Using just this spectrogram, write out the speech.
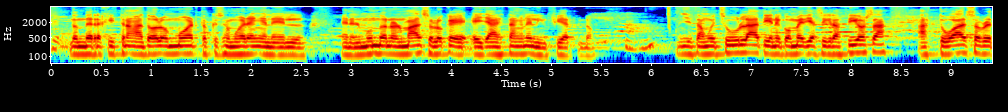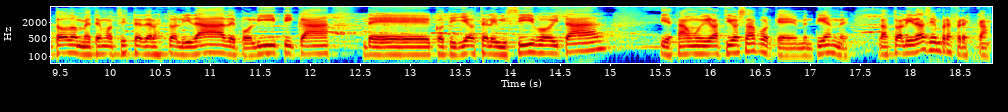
donde registran a todos los muertos que se mueren en el, en el mundo normal, solo que ellas están en el infierno. Y está muy chula, tiene comedias y graciosas, actual sobre todo, metemos chistes de la actualidad, de política, de cotilleos televisivos y tal. Y está muy graciosa porque, ¿me entiendes? La actualidad siempre es fresca.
